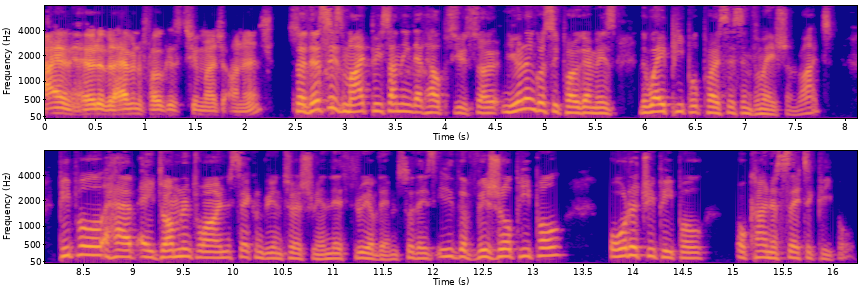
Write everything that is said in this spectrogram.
I have heard of it. I haven't focused too much on it. So this is might be something that helps you. So neuro linguistic programming is the way people process information, right? People have a dominant one, secondary and tertiary, and there are three of them. So there's either visual people, auditory people, or kinesthetic people.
